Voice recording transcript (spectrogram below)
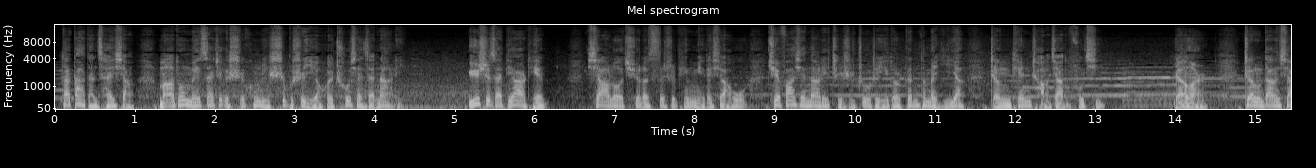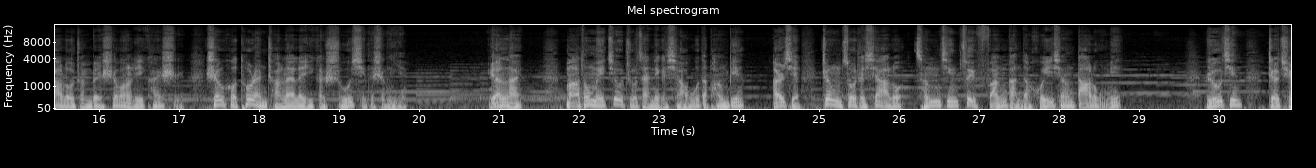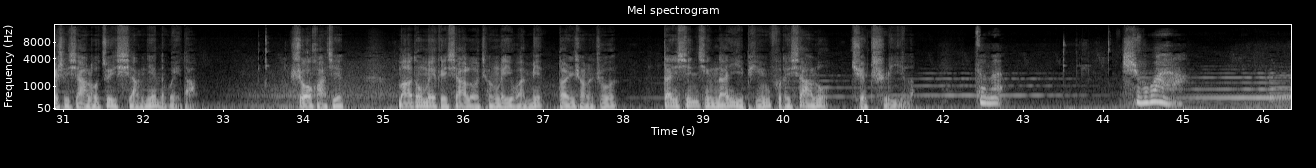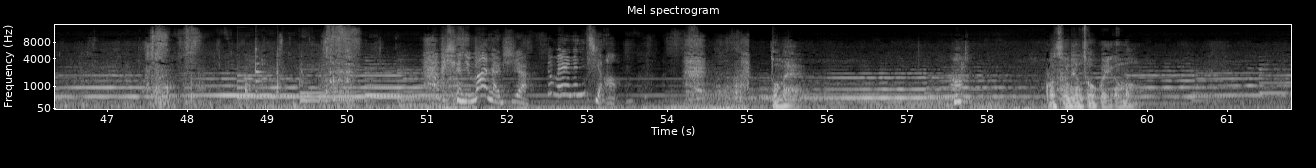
他大胆猜想，马冬梅在这个时空里是不是也会出现在那里？于是，在第二天。夏洛去了四十平米的小屋，却发现那里只是住着一对跟他们一样整天吵架的夫妻。然而，正当夏洛准备失望离开时，身后突然传来了一个熟悉的声音。原来，马冬梅就住在那个小屋的旁边，而且正做着夏洛曾经最反感的茴香打卤面。如今，这却是夏洛最想念的味道。说话间。马冬梅给夏洛盛了一碗面，端上了桌，但心情难以平复的夏洛却迟疑了。怎么吃不惯啊？哎呀，你慢点吃，又没人跟你抢。冬梅，啊，我曾经做过一个梦，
